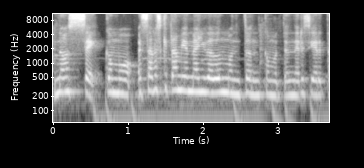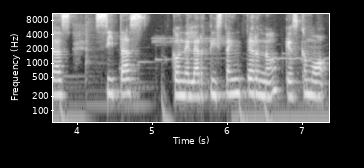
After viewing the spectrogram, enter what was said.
no sé, como, sabes que también me ha ayudado un montón, como tener ciertas citas con el artista interno, que es como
